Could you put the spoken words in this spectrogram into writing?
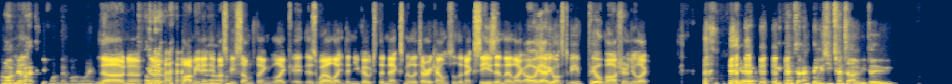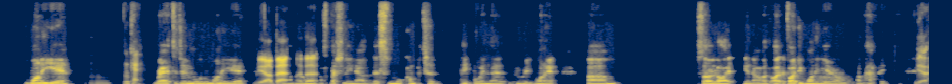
and I've never had to give one of them, by the way. No, no, no. but I mean, it, it, must be um, something like it, as well. Like then you go to the next military council the next season. They're like, oh yeah, who wants to be field marshal? And you're like, yeah. You tend to, and thing is, you tend to only do one a year. Mm. Okay. Rare to do more than one a year. Yeah, I bet. Um, I bet. Especially now that there's some more competent people in there who really want it. Um, so like you know, I, if I do one a year, I'm, I'm happy. Yeah,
